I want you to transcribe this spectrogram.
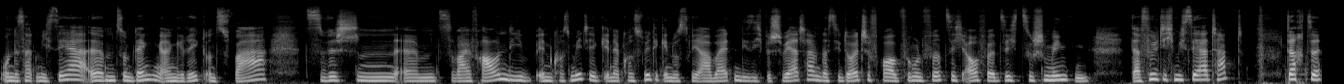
und es hat mich sehr ähm, zum Denken angeregt und zwar zwischen ähm, zwei Frauen, die in Kosmetik in der Kosmetikindustrie arbeiten, die sich beschwert haben, dass die deutsche Frau ab 45 aufhört, sich zu schminken. Da fühlte ich mich sehr ertappt. Dachte,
